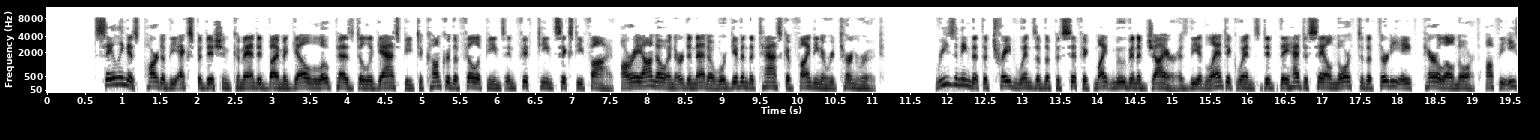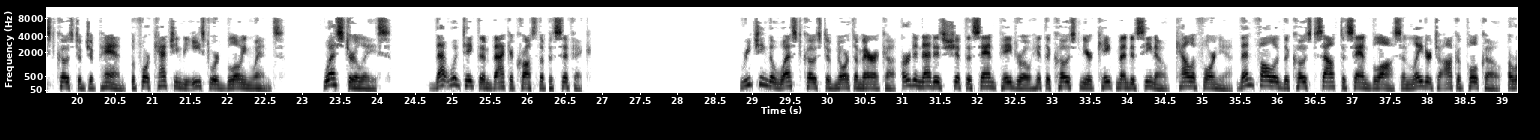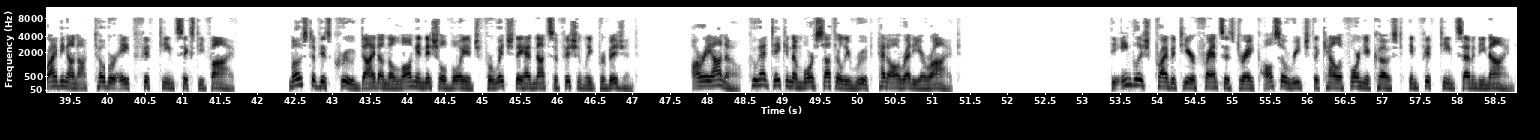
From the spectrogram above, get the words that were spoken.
Sailing as part of the expedition commanded by Miguel López de Legazpi to conquer the Philippines in 1565, Arellano and Urdaneta were given the task of finding a return route. Reasoning that the trade winds of the Pacific might move in a gyre as the Atlantic winds did, they had to sail north to the 38th parallel north, off the east coast of Japan, before catching the eastward blowing winds. Westerlies. That would take them back across the Pacific. Reaching the west coast of North America, Urdaneta's ship the San Pedro hit the coast near Cape Mendocino, California, then followed the coast south to San Blas and later to Acapulco, arriving on October 8, 1565. Most of his crew died on the long initial voyage, for which they had not sufficiently provisioned. Arellano, who had taken a more southerly route, had already arrived. The English privateer Francis Drake also reached the California coast, in 1579.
